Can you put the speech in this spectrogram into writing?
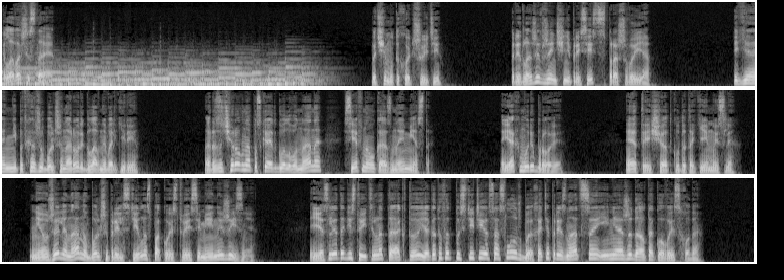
Глава шестая. «Почему ты хочешь уйти?» Предложив женщине присесть, спрашиваю я. «Я не подхожу больше на роль главной валькирии». Разочарованно опускает голову Нана, сев на указанное место. Я хмурю брови. Это еще откуда такие мысли? Неужели Нану больше прельстило спокойствие семейной жизни? Если это действительно так, то я готов отпустить ее со службы, хотя, признаться, и не ожидал такого исхода.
